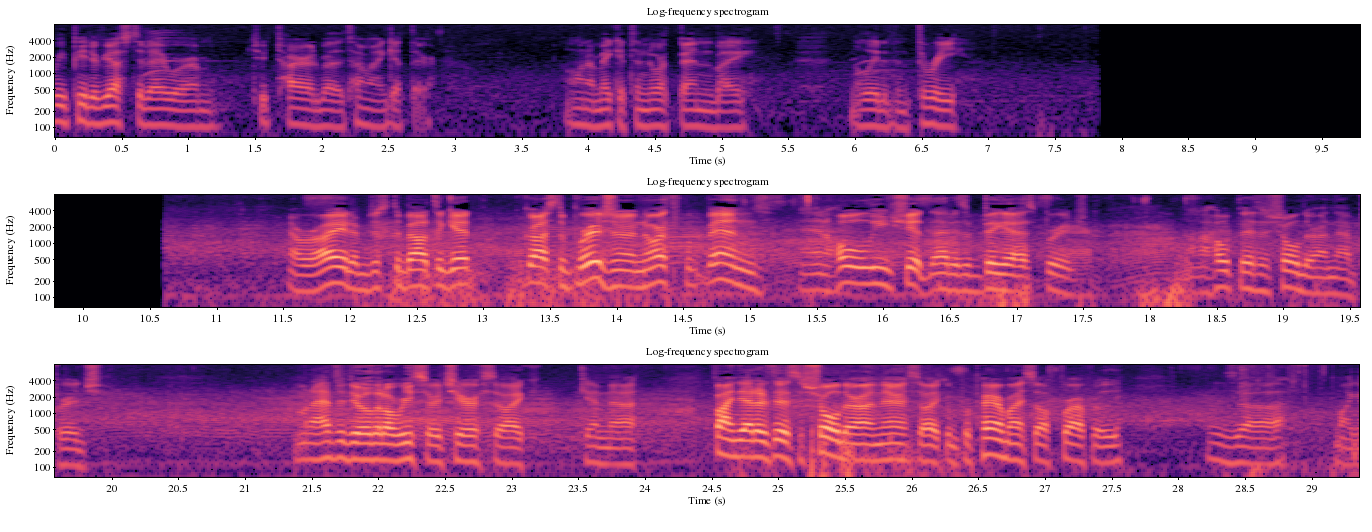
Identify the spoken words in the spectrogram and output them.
repeat of yesterday where I'm too tired by the time I get there. I want to make it to North Bend by no later than three. All right, I'm just about to get across the bridge in a North Bend, and holy shit, that is a big ass bridge. I hope there's a shoulder on that bridge. I'm gonna have to do a little research here so I can uh, find out if there's a shoulder on there so I can prepare myself properly. is, uh, my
